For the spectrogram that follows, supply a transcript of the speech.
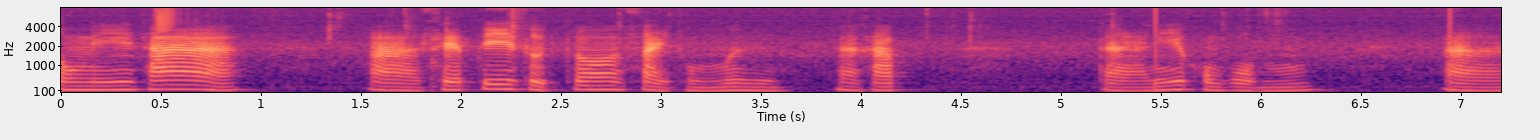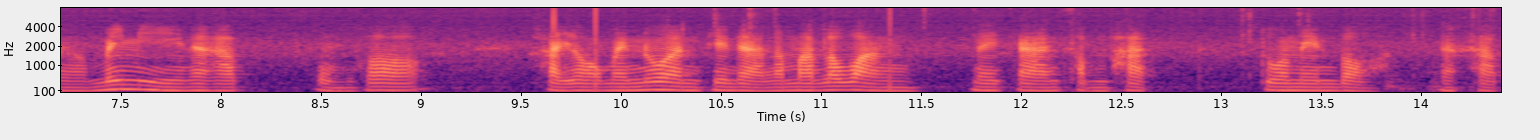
ตรงนี้ถ้าเซฟตี้สุดก็ใส่ถุงมือนะครับ แต่อันนี้ของผมไม่มีนะครับ ผมก็ไขออกแมนนวลเพียงแต่ระมัดระวังในการสัมผัสตัวเมนบอร์ดนะครับ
